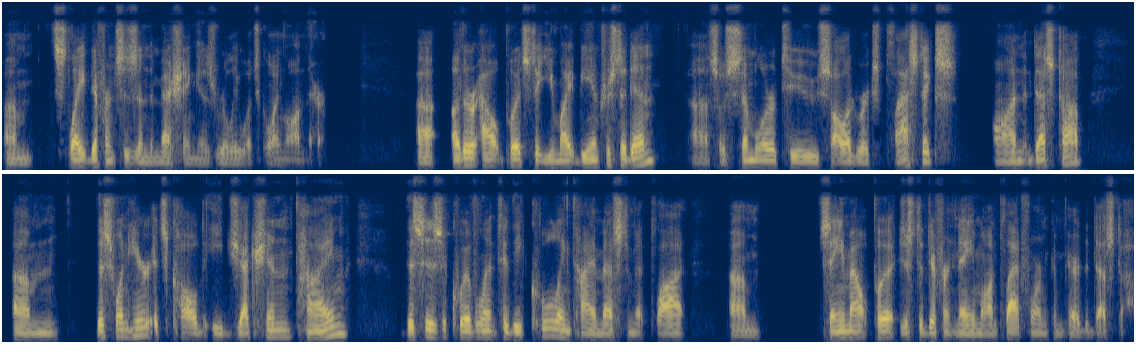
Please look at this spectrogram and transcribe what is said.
Um, slight differences in the meshing is really what's going on there. Uh, other outputs that you might be interested in, uh, so similar to SOLIDWORKS Plastics on desktop, um, this one here, it's called ejection time. This is equivalent to the cooling time estimate plot. Um, same output, just a different name on platform compared to desktop.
